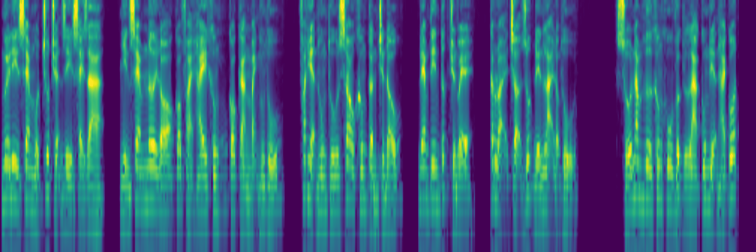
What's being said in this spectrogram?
ngươi đi xem một chút chuyện gì xảy ra, nhìn xem nơi đó có phải hay không có càng mạnh hung thú, phát hiện hung thú sau không cần chiến đấu, đem tin tức truyền về, các loại trợ giúp đến lại độc thủ. Số năm hư không khu vực là cung điện hải cốt,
